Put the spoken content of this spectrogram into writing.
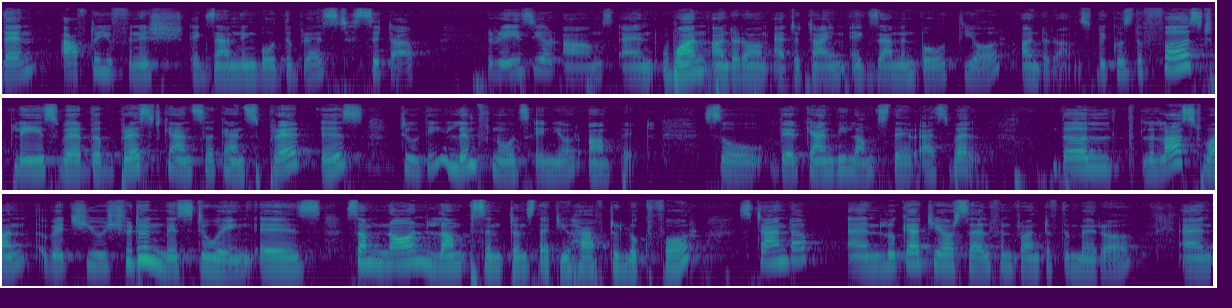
then after you finish examining both the breast, sit up, raise your arms and one underarm at a time examine both your underarms because the first place where the breast cancer can spread is to the lymph nodes in your armpit. So there can be lumps there as well. The, the last one, which you shouldn't miss doing, is some non lump symptoms that you have to look for. Stand up and look at yourself in front of the mirror and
